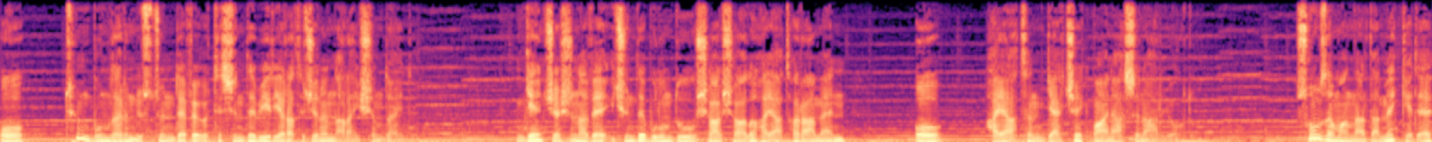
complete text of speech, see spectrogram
O, tüm bunların üstünde ve ötesinde bir yaratıcının arayışındaydı. Genç yaşına ve içinde bulunduğu şaşalı hayata rağmen, o, hayatın gerçek manasını arıyordu. Son zamanlarda Mekke'de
